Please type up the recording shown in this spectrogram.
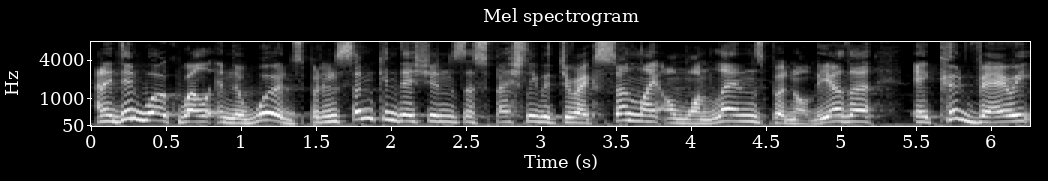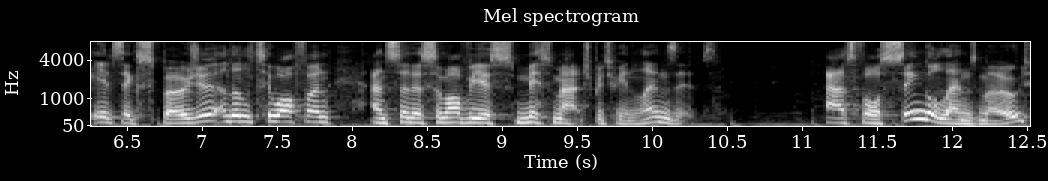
and it did work well in the woods, but in some conditions, especially with direct sunlight on one lens but not the other, it could vary its exposure a little too often, and so there's some obvious mismatch between lenses. As for single lens mode,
